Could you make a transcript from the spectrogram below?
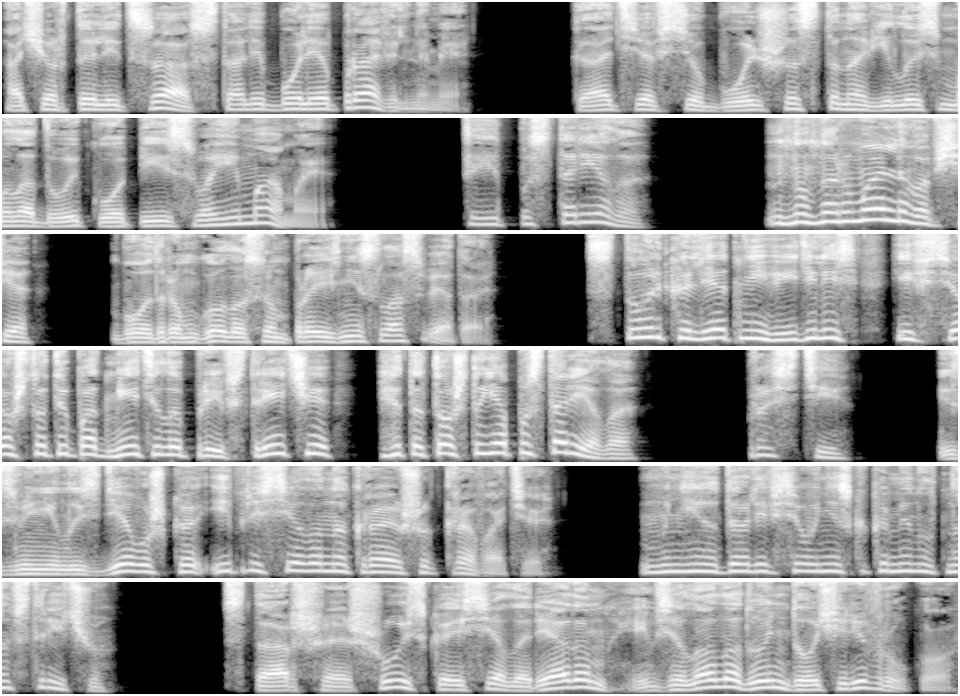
а черты лица стали более правильными. Катя все больше становилась молодой копией своей мамы. «Ты постарела?» «Ну, нормально вообще», — бодрым голосом произнесла Света. «Столько лет не виделись, и все, что ты подметила при встрече, это то, что я постарела». «Прости», — извинилась девушка и присела на краешек кровати. «Мне дали всего несколько минут на встречу. Старшая Шуйская села рядом и взяла ладонь дочери в руку.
